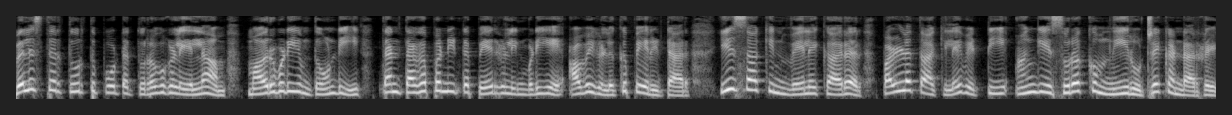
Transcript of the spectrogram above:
பெலிஸ்தர் தூர்த்து போட்ட துறவுகளை எல்லாம் மறுபடியும் தோண்டி தன் தகப்பனிட்ட பெயர்களின்படியே அவைகளுக்கு பெயரிட்டார் ஈசாக்கின் வேலைக்காரர் பள்ளத்தாக்கிலே வெட்டி அங்கே சுரக்கும் நீரூற்றை கண்டார்கள்.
